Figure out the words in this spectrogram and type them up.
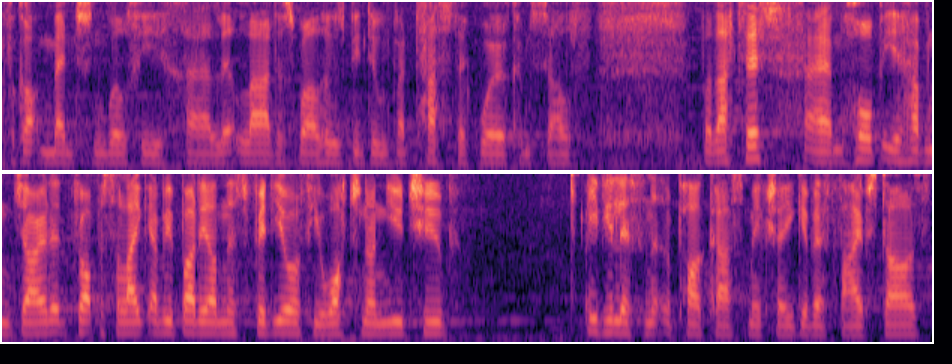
forgot to mention Wilfie, uh, little lad as well, who's been doing fantastic work himself. But that's it. Um, hope you have enjoyed it. Drop us a like, everybody, on this video if you're watching on YouTube. If you listen to the podcast, make sure you give it five stars.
